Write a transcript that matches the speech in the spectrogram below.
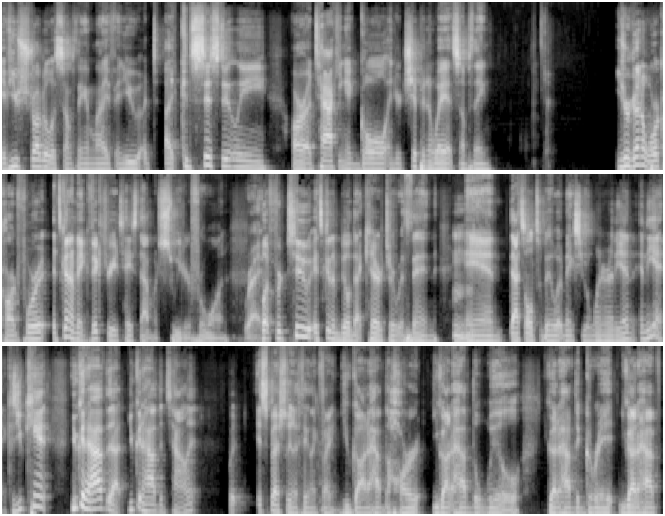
if you struggle with something in life and you uh, consistently are attacking a goal and you're chipping away at something, you're going to work hard for it. It's going to make victory taste that much sweeter for one. Right. But for two, it's going to build that character within Mhm. and that's ultimately what makes you a winner in the end in the end because you can't you could have that you could have the talent but especially in a thing like fighting you got to have the heart you got to have the will you got to have the grit you got to have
